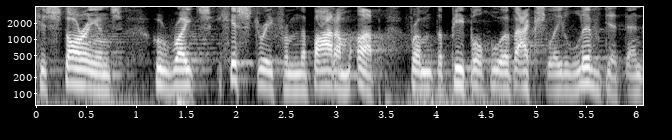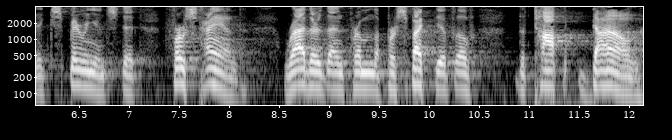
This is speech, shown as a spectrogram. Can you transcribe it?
historians who writes history from the bottom up, from the people who have actually lived it and experienced it firsthand, rather than from the perspective of the top down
